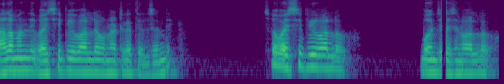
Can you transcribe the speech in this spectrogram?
చాలామంది వైసీపీ వాళ్ళే ఉన్నట్టుగా తెలిసింది. సో వైసీపీ వాళ్ళు భోంచేసిన వాళ్ళు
